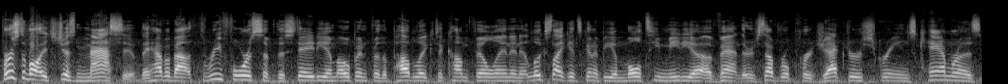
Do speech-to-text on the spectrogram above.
First of all, it's just massive. They have about three-fourths of the stadium open for the public to come fill in, and it looks like it's going to be a multimedia event. There's several projector screens, cameras.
